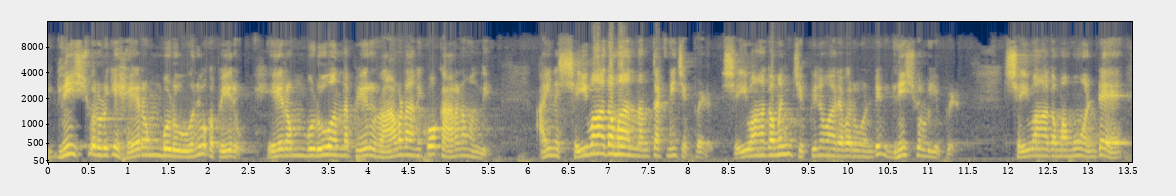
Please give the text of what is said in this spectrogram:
విఘ్నేశ్వరుడికి హేరంబుడు అని ఒక పేరు. హేరంబుడు అన్న పేరు రావడానికి కారణం ఉంది. ఆయన శైవాగమాన్నంతటినీ చెప్పాడు. శైవాగమం చెప్పిన వారెవరు అంటే విఘ్నేశ్వరుడు చెప్పాడు. శైవాగమము అంటే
